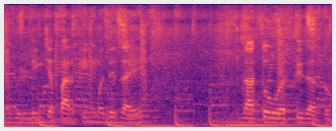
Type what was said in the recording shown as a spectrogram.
या बिल्डिंगच्या पार्किंगमध्येच आहे जातो वरती जातो.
